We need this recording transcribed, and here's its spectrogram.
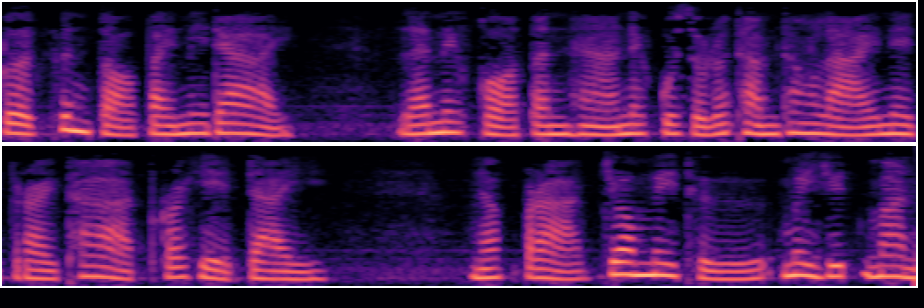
เกิดขึ้นต่อไปไม่ได้ และไม่ก่อตัณหาในกุศลธรรมทั้งหลายในไตรธาตุเพราะเหตุใด นักปราชญ์ย่อมไม่ถือ ไม่ยึดมั่น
